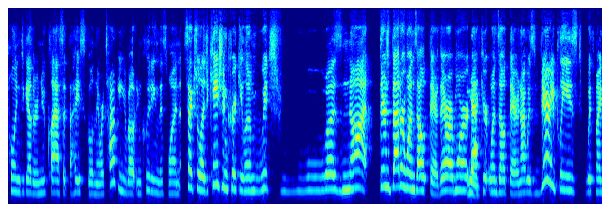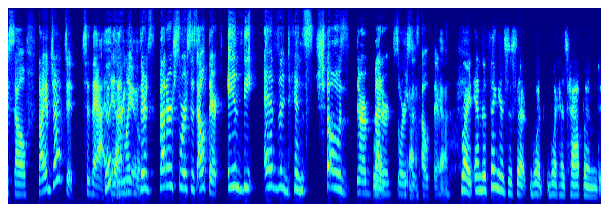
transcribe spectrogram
pulling together a new class at the high school and they were talking about including this one sexual education curriculum which was not there's better ones out there there are more yeah. accurate ones out there and i was very pleased with myself i objected to that Good and i'm like you. there's better sources out there and the evidence shows there are better right. sources yeah. out there yeah. right and the thing is is that what what has happened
